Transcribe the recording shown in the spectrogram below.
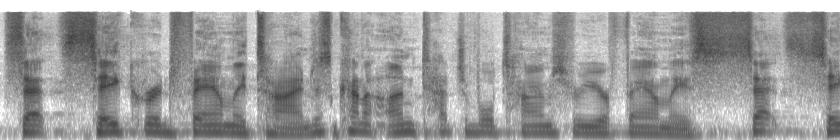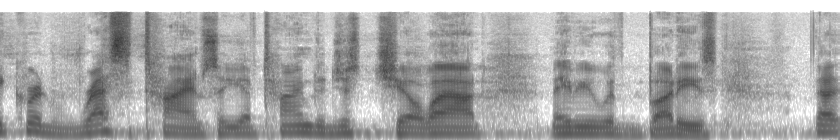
Set sacred family time, just kind of untouchable times for your family. Set sacred rest time so you have time to just chill out, maybe with buddies. Uh,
